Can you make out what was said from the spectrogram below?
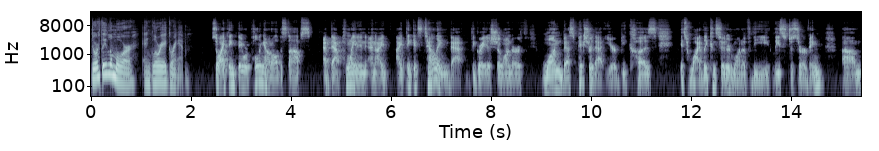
Dorothy Lamour, and Gloria Grahame. So I think they were pulling out all the stops at that point, and and I I think it's telling that The Greatest Show on Earth won Best Picture that year because it's widely considered one of the least deserving um,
